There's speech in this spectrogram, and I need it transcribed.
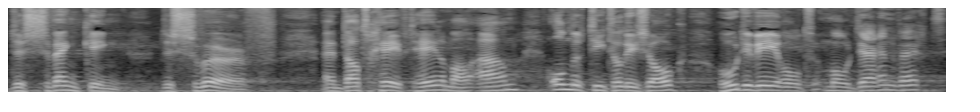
De Zwenking, De Swerve. En dat geeft helemaal aan. Ondertitel is ook Hoe de wereld modern werd...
